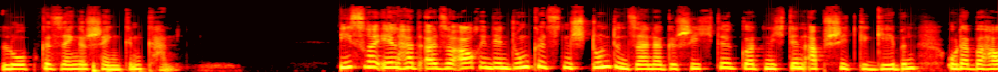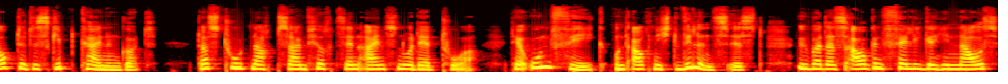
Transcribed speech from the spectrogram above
Lobgesänge schenken kann. Israel hat also auch in den dunkelsten Stunden seiner Geschichte Gott nicht den Abschied gegeben oder behauptet, es gibt keinen Gott. Das tut nach Psalm 14,1 nur der Tor der unfähig und auch nicht willens ist, über das Augenfällige hinaus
